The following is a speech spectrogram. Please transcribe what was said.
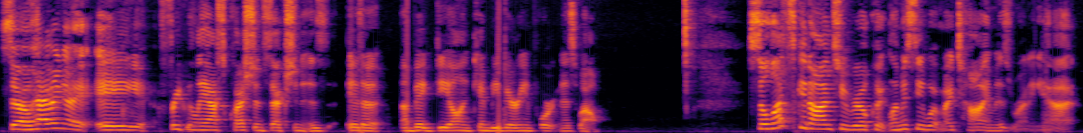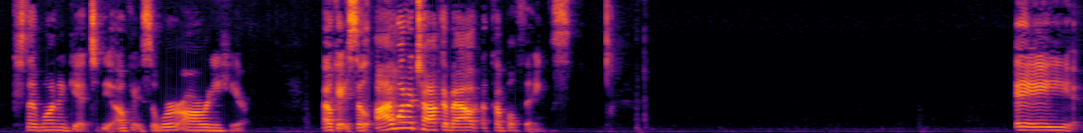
So having a, a frequently asked questions section is is a, a big deal and can be very important as well. So let's get on to real quick. Let me see what my time is running at because I want to get to the okay. So we're already here. Okay, so I want to talk about a couple things. A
